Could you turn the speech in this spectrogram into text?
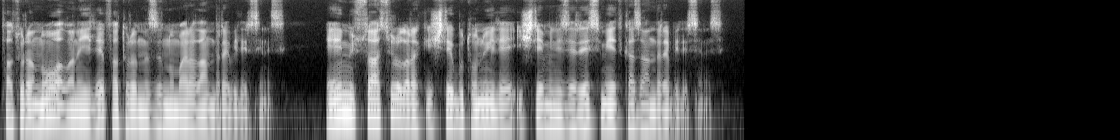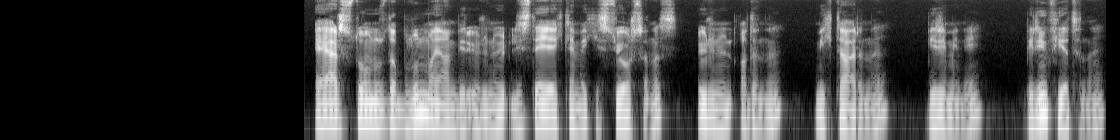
Fatura no alanı ile faturanızı numaralandırabilirsiniz. E-müstahsil olarak işle butonu ile işleminize resmiyet kazandırabilirsiniz. Eğer stoğunuzda bulunmayan bir ürünü listeye eklemek istiyorsanız, ürünün adını, miktarını, birimini, birim fiyatını,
